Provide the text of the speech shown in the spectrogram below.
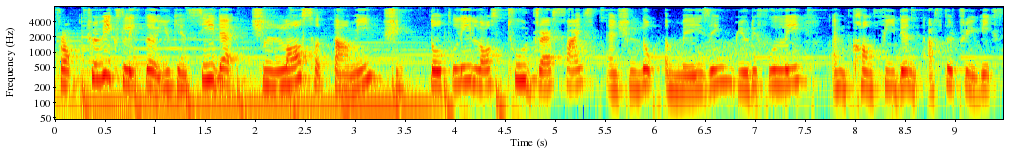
From 3 weeks later, you can see that she lost her tummy, she totally lost 2 dress size and she looked amazing, beautifully and confident after 3 weeks.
